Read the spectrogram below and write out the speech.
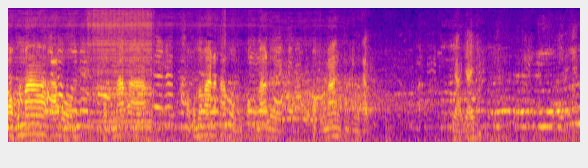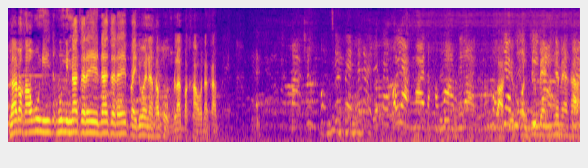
ขอบคุณมากครับผม ขอบคุณมากครับ ขอบคุณมากๆนะครับผม ขอบคุณมากเลย ขอบคุณมากจริงๆครับ อยากใหญ่รับประเขาพรุ่งนี้พรุ่งนี้น่าจะได้น่าจะได้ไปด้วยนะครับ ผมรับประเขานะครับคนชื่อเบนไม่ได้ได้ไหมเขาอยากมาแต่เขามาไม่ได้ฝากถึงคนชื่อเบนซ์ใช่ไหมครับ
